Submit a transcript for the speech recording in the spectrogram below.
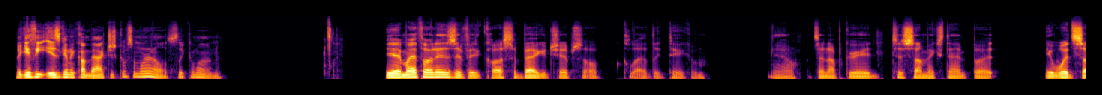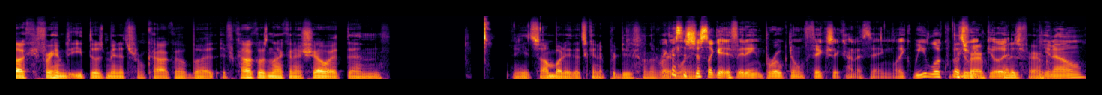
like if he is going to come back, just go somewhere else. Like, come on. yeah, my thought is if it costs a bag of chips, I'll gladly take them. You know, it's an upgrade to some extent, but it would suck for him to eat those minutes from Kakko. But if Kakko's not going to show it, then you need somebody that's going to produce on the right. I guess it's just like if it ain't broke, don't fix it kind of thing. Like we look That's really fair. good. That is fair. You know,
